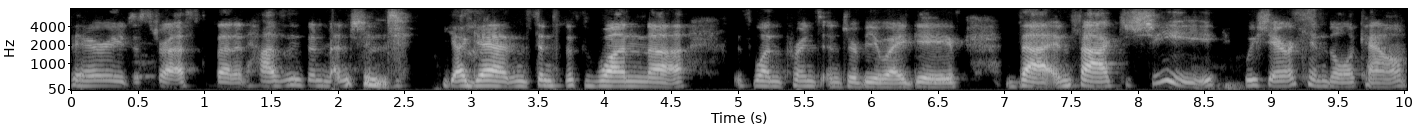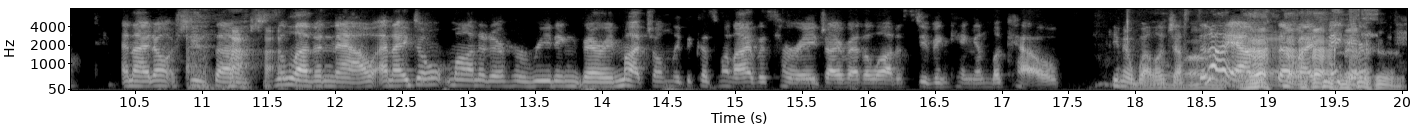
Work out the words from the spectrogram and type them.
very distressed that it hasn't been mentioned again since this one uh, this one print interview I gave that in fact she we share a Kindle account and I don't. She's um, she's 11 now, and I don't monitor her reading very much, only because when I was her age, I read a lot of Stephen King, and look how you know well adjusted oh, wow. I am. So I figured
